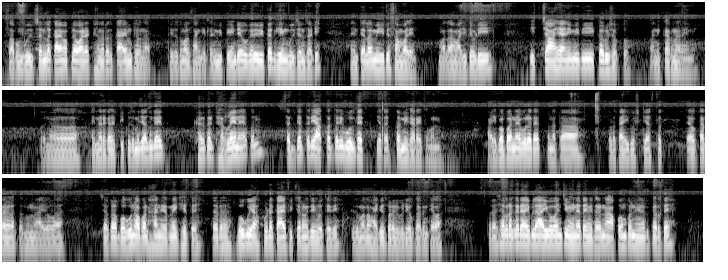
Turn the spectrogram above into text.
असं आपण गुलशनला कायम आपल्या वाड्यात ठेवणार तर कायम ठेवणार ते तर तुम्हाला सांगितलं. आणि मी पेंडे वगैरे विकत घेईन गुलशनसाठी आणि त्याला मी इथे सांभाळेन. मला माझी तेवढी इच्छा आहे आणि मी ती करू शकतो. आणि करणार आहे मी. पण येणाऱ्या काळात टिकवतो म्हणजे अजून काही खरं तर ठरलं नाही पण सध्या तरी आता तरी बोलत आहेत की आता कमी करायचं म्हणून. आईबाबा नाही बोलत आहेत पण आता थोडं काही गोष्टी असतात त्या कराव्या लागतात म्हणून आईबाबा सगळं बघून आपण हा निर्णय घेतो आहे तर बघूया पुढं काय पिक्चरमध्ये होते ते. ते तुम्हाला माहितीच पडेल व्हिडिओ करून तेव्हा. तर अशा प्रकारे आपल्या आईबाबांची मेहनत आहे मित्रांनो. आपण पण मेहनत करतो आहे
